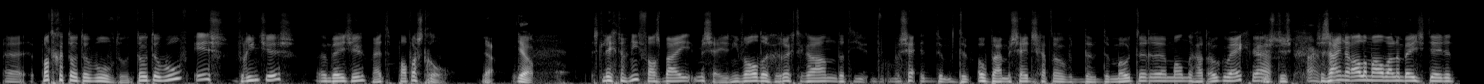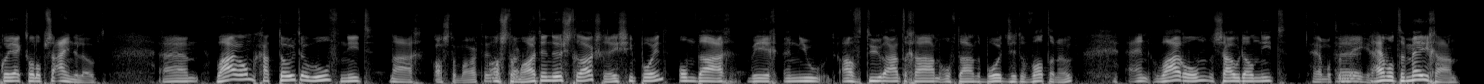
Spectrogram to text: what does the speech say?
eh, wat gaat Toto Wolff doen? Toto Wolff is vriendjes een beetje met papa Stroll. Ja. Ja. Het ligt nog niet vast bij Mercedes. In ieder geval de geruchten gaan dat hij... De, de, ook bij Mercedes gaat het over de, de motorman gaat ook weg. Ja, dus, dus ze zijn er allemaal wel een beetje dat het project wel op zijn einde loopt. Ehm, waarom gaat Toto Wolff niet naar Aston Martin. Aston straks. Martin dus straks, Racing Point, om daar weer een nieuw avontuur aan te gaan of daar aan de boord te zitten of wat dan ook. En waarom zou dan niet Hamilton eh, meegaan. Hamilton meegaan?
